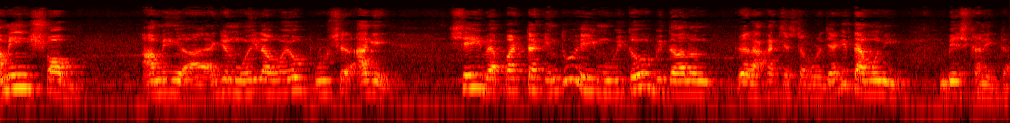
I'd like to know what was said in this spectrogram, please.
আমি সব, আমি একজন মহিলা হয়েও পুরুষের আগে, সেই ব্যাপারটা কিন্তু এই মুভিতেও বিদ্যাবালন রাখার চেষ্টা করেছে। আর কি তেমনই বেশ খানিকটা।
